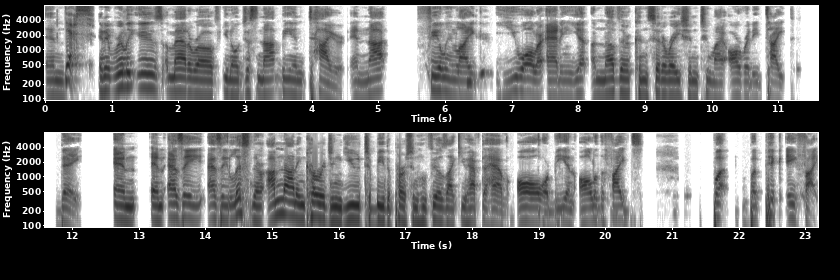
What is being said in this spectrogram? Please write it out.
and yes, and it really is a matter of you know just not being tired and not feeling like mm-hmm. you all are adding yet another consideration to my already tight day. And and as a as a listener i'm not encouraging you to be the person who feels like you have to have all or be in all of the fights but but pick a fight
